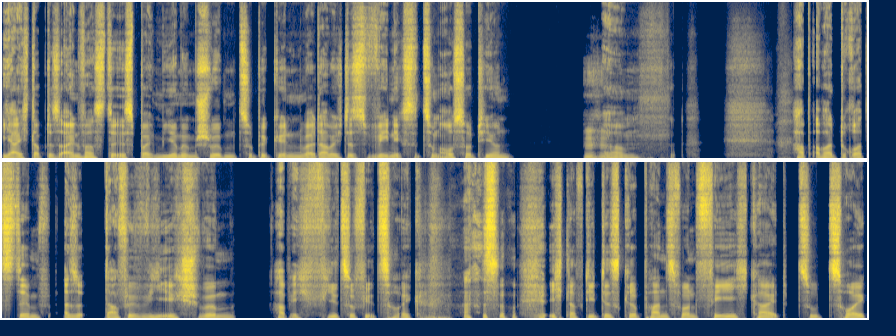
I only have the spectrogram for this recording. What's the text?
ja, ich glaube, das Einfachste ist bei mir mit dem Schwimmen zu beginnen, weil da habe ich das wenigste zum Aussortieren. Mhm. Ähm, hab aber trotzdem, also dafür, wie ich schwimme, habe ich viel zu viel Zeug. Also ich glaube, die Diskrepanz von Fähigkeit zu Zeug,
